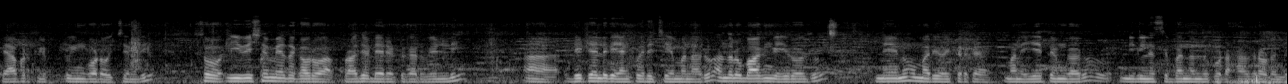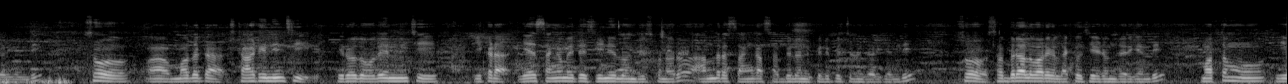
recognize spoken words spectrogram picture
పేపర్ క్లిప్పింగ్ కూడా వచ్చింది. సో ఈ విషయం మీద గౌరవ ప్రాజెక్ట్ డైరెక్టర్ గారు వెళ్ళి డీటెయిల్డ్గా డీటెయిల్గా ఎంక్వైరీ చేయమన్నారు. అందులో భాగంగా ఈరోజు నేను మరియు ఇక్కడికి మన ఏపీఎం గారు మిగిలిన సిబ్బంది అందరూ కూడా హాజరవడం జరిగింది. సో మొదట స్టార్టింగ్ నుంచి ఈరోజు ఉదయం నుంచి ఇక్కడ ఏ సంఘం అయితే సీనియర్ లోన్ తీసుకున్నారో అందరి సంఘ సభ్యులను పిలిపించడం జరిగింది. సో సభ్యురాల వారికి లెక్కలు చేయడం జరిగింది. మొత్తము ఈ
